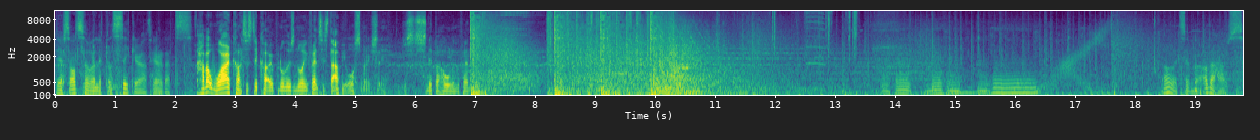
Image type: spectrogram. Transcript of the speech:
There's also a little seeker out here that's... How about wire cutters to cut open all those annoying fences? That'd be awesome, actually. Just snip a hole in the fence. Mm-hmm, mm-hmm, mm-hmm. Oh, it's in the other house.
